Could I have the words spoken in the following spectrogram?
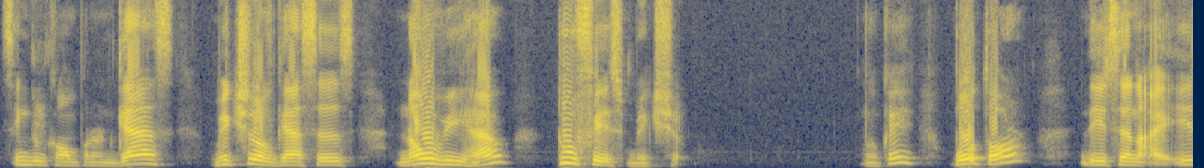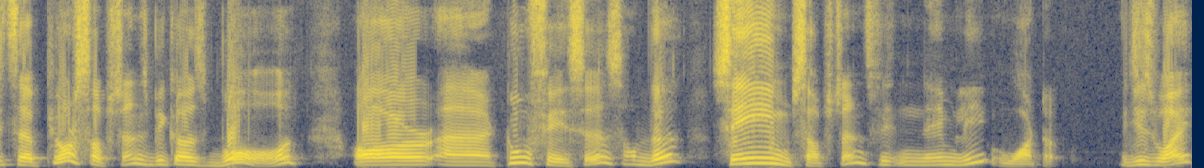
single component gas, mixture of gases. Now, we have two phase mixture. Okay. Both are it is an it is a pure substance because both are uh, two phases of the same substance namely water which is why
